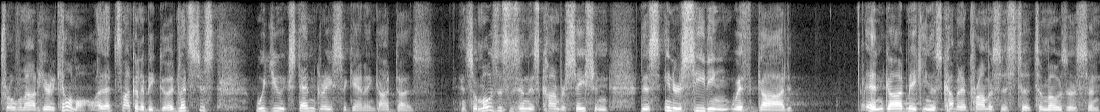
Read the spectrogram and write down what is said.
drove them out here to kill them all? That's not going to be good. Let's just, would you extend grace again? And God does. And so Moses is in this conversation, this interceding with God, and God making this covenant promises to, to Moses. And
